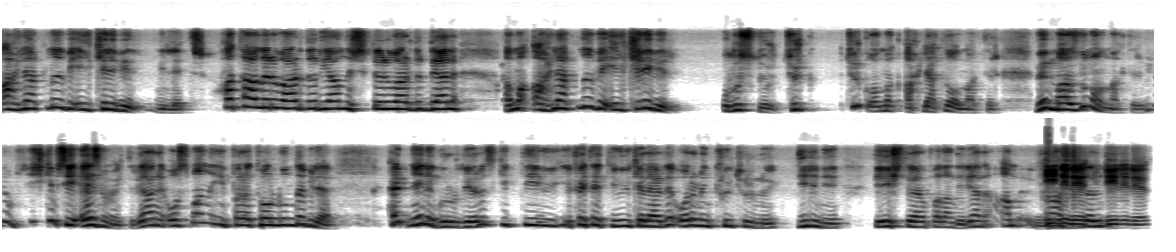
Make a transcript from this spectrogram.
ahlaklı ve ilkeli bir millettir. Hataları vardır, yanlışlıkları vardır değerli ama ahlaklı ve ilkeli bir ulustur. Türk Türk olmak ahlaklı olmaktır ve mazlum olmaktır biliyor musun? Hiç kimseyi ezmemektir. Yani Osmanlı İmparatorluğu'nda bile hep neyle gurur duyarız? Gittiği, fethettiği ülkelerde oranın kültürünü, dilini değiştiren falan değil. Yani Fransızların, dinini, dinini,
